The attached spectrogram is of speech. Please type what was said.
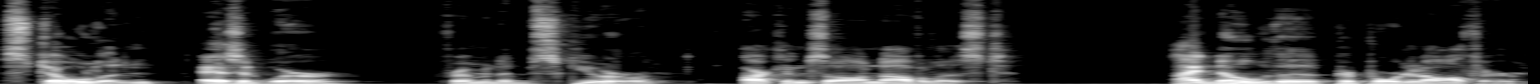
Stolen, as it were, from an obscure Arkansas novelist. I know the purported author.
